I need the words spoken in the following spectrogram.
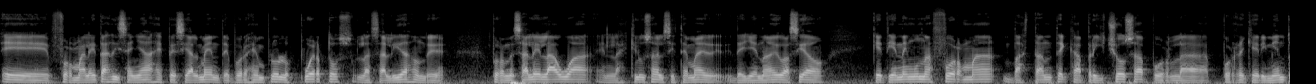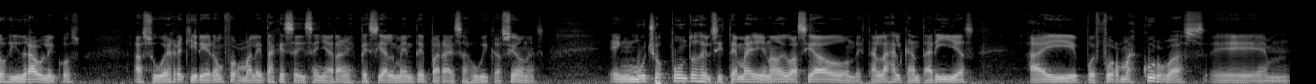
eh, formaletas diseñadas especialmente, por ejemplo los puertos, las salidas donde por donde sale el agua en la esclusa del sistema de, llenado y vaciado, que tienen una forma bastante caprichosa por, la, por requerimientos hidráulicos, a su vez requirieron formaletas que se diseñaran especialmente para esas ubicaciones en muchos puntos del sistema de llenado y vaciado donde están las alcantarillas hay pues formas curvas, eh,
